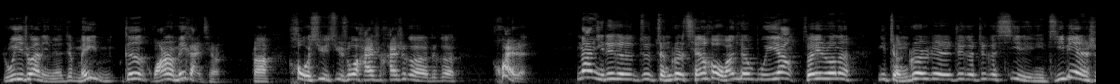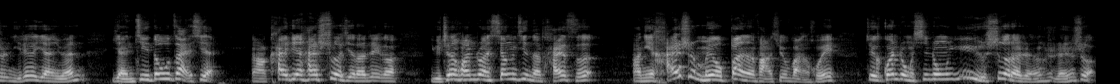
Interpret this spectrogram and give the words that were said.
如懿传》里面就没跟皇上没感情，是吧？后续据说还是还是个这个坏人。那你这个这整个前后完全不一样，所以说呢，你整个这这个这个戏里，你即便是你这个演员演技都在线啊，开篇还设计了这个与《甄嬛传》相近的台词啊，你还是没有办法去挽回这个观众心中预设的人人设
